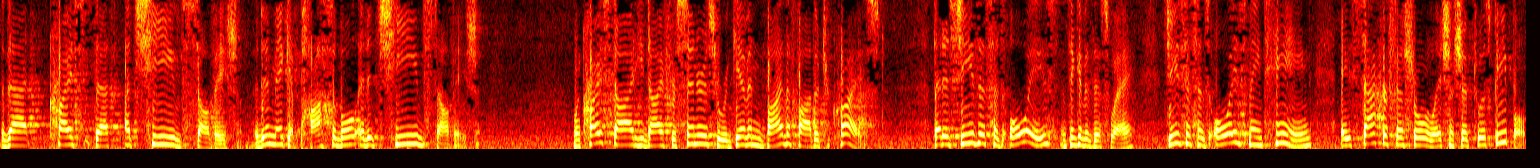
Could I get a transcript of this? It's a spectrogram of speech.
that Christ's death achieved salvation. It didn't make it possible, it achieved salvation. When Christ died, he died for sinners who were given by the Father to Christ. That is, Jesus has always, and think of it this way, Jesus has always maintained a sacrificial relationship to his people.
